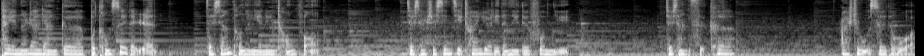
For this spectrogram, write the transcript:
它也能让两个不同岁的人，在相同的年龄重逢，就像是《星际穿越》里的那对父女，就像此刻，二十五岁的我，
